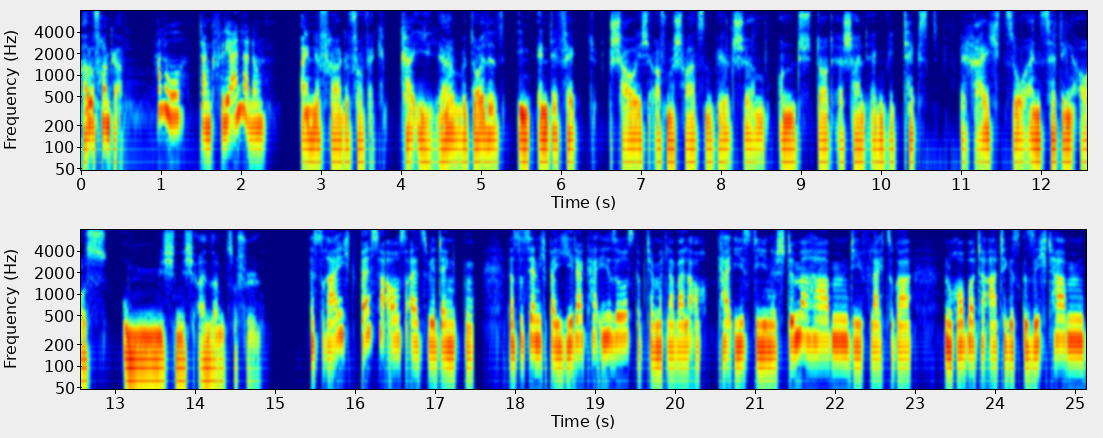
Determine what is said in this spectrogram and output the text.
Hallo Franka. Hallo, danke für die Einladung. Eine Frage vorweg. KI, ja, bedeutet im Endeffekt schaue ich auf einen schwarzen Bildschirm und dort erscheint irgendwie Text. Reicht so ein Setting aus, um mich nicht einsam zu fühlen? Es reicht besser aus, als wir denken. Das ist ja nicht bei jeder KI so. Es gibt ja mittlerweile auch KIs, die eine Stimme haben, die vielleicht sogar ein roboterartiges Gesicht haben.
